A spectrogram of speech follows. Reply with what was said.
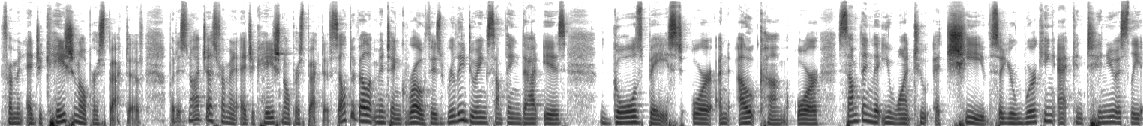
from an educational perspective, but it's not just from an educational perspective. Self development and growth is really doing something that is goals based or an outcome or something that you want to achieve. So you're working at continuously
